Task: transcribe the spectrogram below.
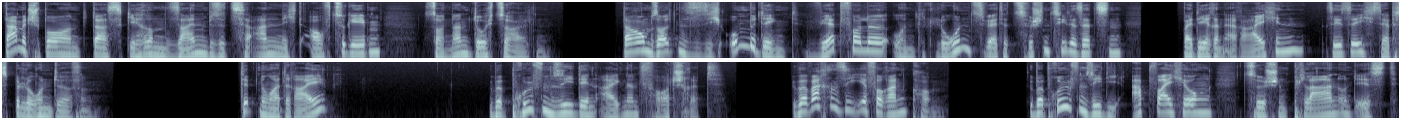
Damit spornt das Gehirn seinen Besitzer an, nicht aufzugeben, sondern durchzuhalten. Darum sollten Sie sich unbedingt wertvolle und lohnenswerte Zwischenziele setzen, bei deren Erreichen Sie sich selbst belohnen dürfen. Tipp Nummer drei: Überprüfen Sie den eigenen Fortschritt. Überwachen Sie Ihr Vorankommen. Überprüfen Sie die Abweichung zwischen Plan und Ist,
